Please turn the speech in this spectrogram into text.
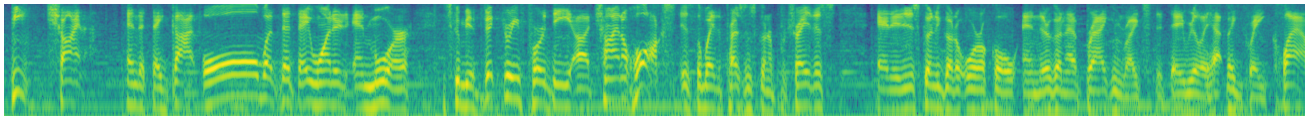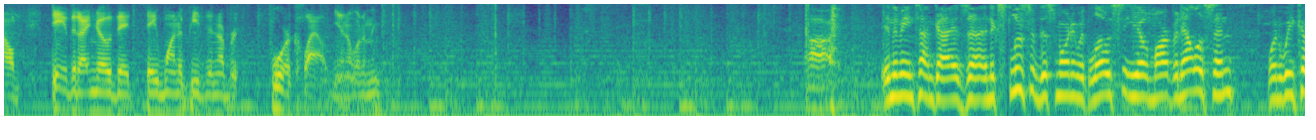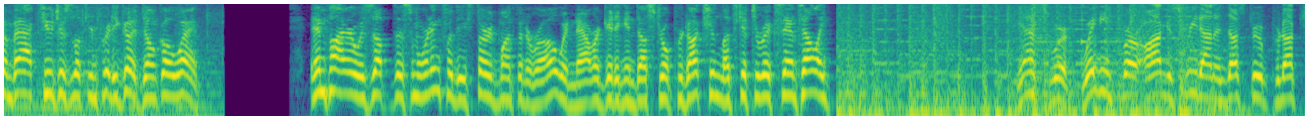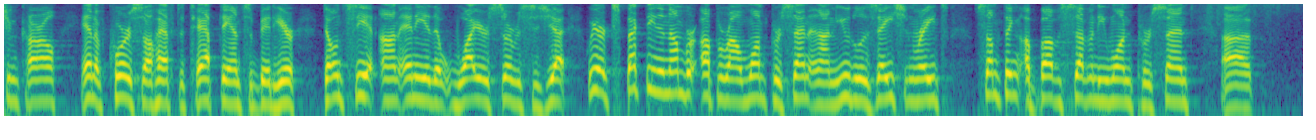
beat China and that they got all what that they wanted and more. It's going to be a victory for the uh, China Hawks, is the way the president's going to portray this. And it is going to go to Oracle, and they're going to have bragging rights that they really have a great cloud. David, I know that they want to be the number four cloud. You know what I mean? In the meantime, guys, uh, an exclusive this morning with Lowe's CEO Marvin Ellison. When we come back, future's looking pretty good. Don't go away. Empire was up this morning for the third month in a row, and now we're getting industrial production. Let's get to Rick Santelli. Yes, we're waiting for our August read on industrial production, Carl. And of course, I'll have to tap dance a bit here. Don't see it on any of the wire services yet. We are expecting a number up around 1% and on utilization rates, something above 71%. Uh,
